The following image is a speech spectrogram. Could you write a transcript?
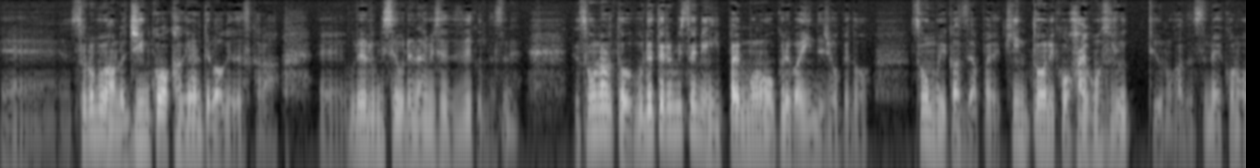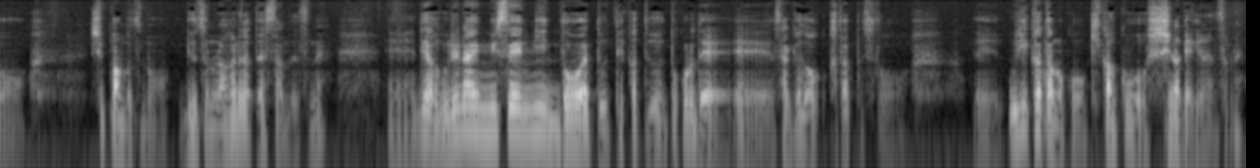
えー、その分あの人口は限られてるわけですから、え売れる店、売れない店で出てくるんですね。でそうなると、売れてる店にいっぱい物を送ればいいんでしょうけど、そうもいかずやっぱり均等にこう配本するっていうのがですね、この出版物の流通の流れだったりしたんですね。えー、では、売れない店にどうやって売っていくかというところで、えー、先ほど語ったちょっと、えー、売り方のこう企画をしなきゃいけないんですよね。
